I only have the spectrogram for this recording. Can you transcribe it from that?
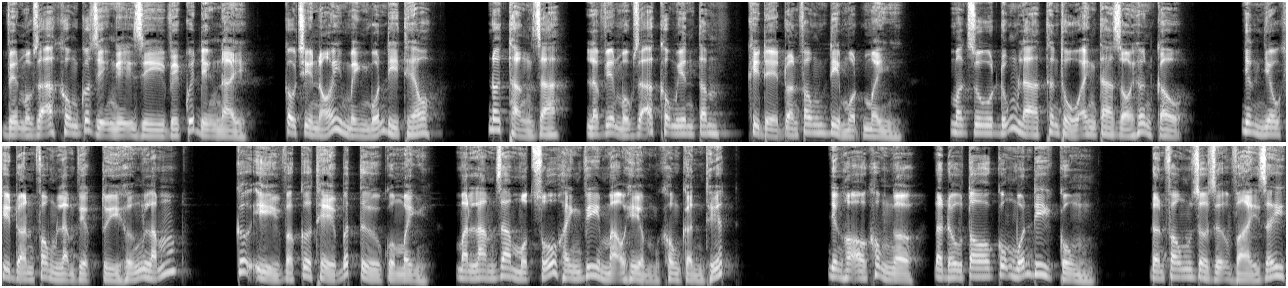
Viện Mộc Giã không có dị nghị gì về quyết định này, cậu chỉ nói mình muốn đi theo. Nói thẳng ra là viên Mộc Giã không yên tâm khi để đoàn phong đi một mình. Mặc dù đúng là thân thủ anh ta giỏi hơn cậu, nhưng nhiều khi đoàn phong làm việc tùy hứng lắm, cứ ỉ vào cơ thể bất tử của mình mà làm ra một số hành vi mạo hiểm không cần thiết. Nhưng họ không ngờ là đầu to cũng muốn đi cùng. Đoàn phong giờ dự vài giây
